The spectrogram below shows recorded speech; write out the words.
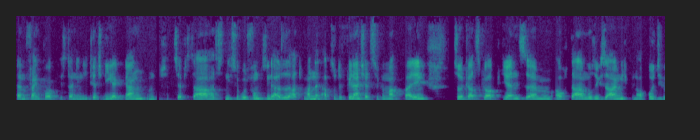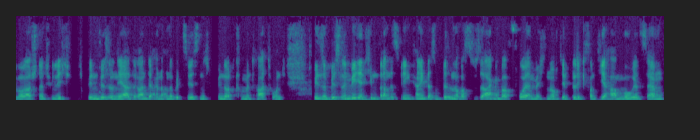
Ähm, Frank Brock ist dann in die dritte Liga gegangen und selbst da hat es nicht so gut funktioniert. Also hat man eine absolute Fehleinschätzung gemacht bei den Stuttgart Scorpions. Ähm, auch da muss ich sagen, ich bin auch positiv überrascht. Natürlich, ich bin ein bisschen näher dran. Der eine oder andere wird es wissen. Ich bin dort Kommentator und bin so ein bisschen im Medienteam dran. Deswegen kann ich das ein bisschen noch was zu sagen. Aber vorher möchte ich noch den Blick von dir haben, Moritz. Ähm,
